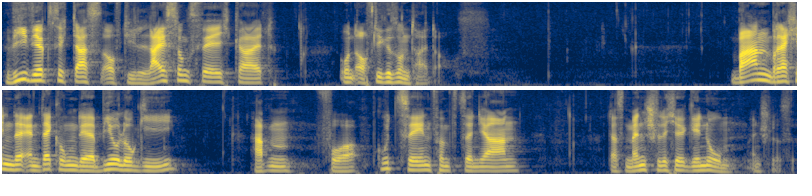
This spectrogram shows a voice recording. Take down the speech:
Wie wirkt sich das auf die Leistungsfähigkeit und auf die Gesundheit aus? Bahnbrechende Entdeckungen der Biologie haben vor gut 10, 15 Jahren das menschliche Genom entschlüsselt.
